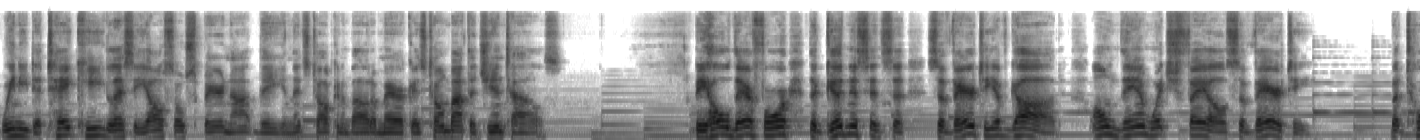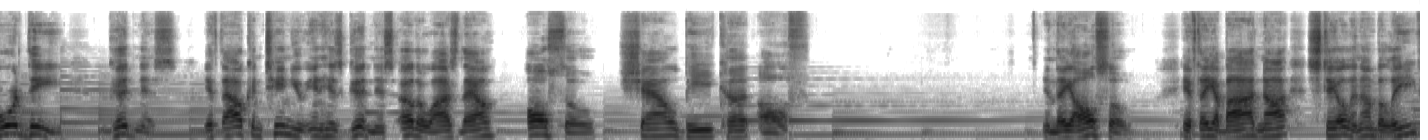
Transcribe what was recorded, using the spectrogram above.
We need to take heed lest he also spare not thee. And that's talking about America. It's talking about the Gentiles. Behold, therefore, the goodness and se- severity of God on them which fell, severity. But toward thee, goodness, if thou continue in his goodness, otherwise thou also shall be cut off and they also, if they abide not still in unbelief,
